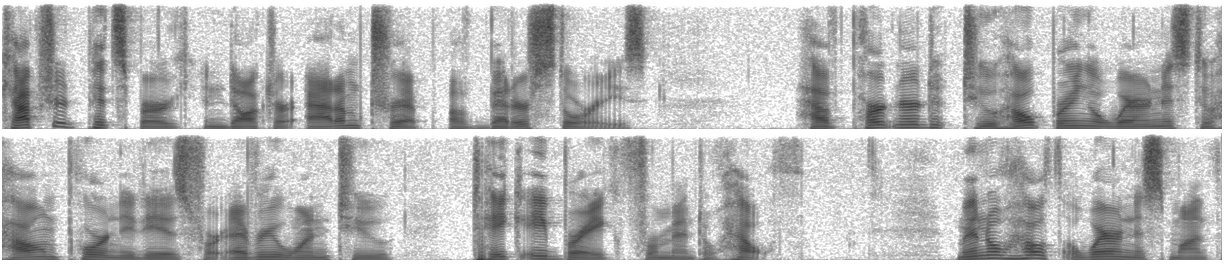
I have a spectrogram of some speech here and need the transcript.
Captured Pittsburgh and Dr. Adam Tripp of Better Stories have partnered to help bring awareness to how important it is for everyone to take a break for mental health. Mental Health Awareness Month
